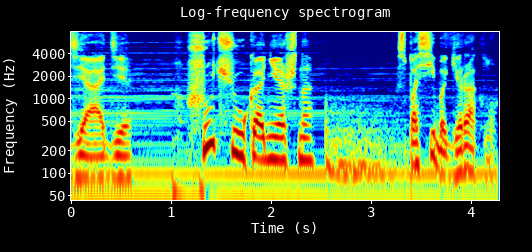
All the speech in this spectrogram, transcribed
дяде. Шучу, конечно. Спасибо Гераклу.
